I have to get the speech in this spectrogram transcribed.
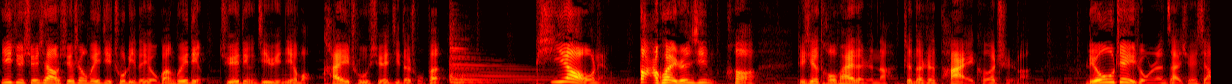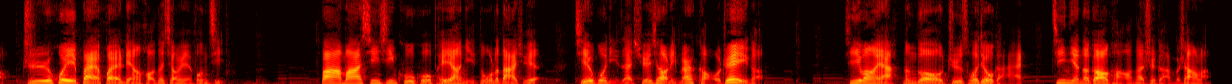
依据学校学生违纪处理的有关规定，决定给予聂某开除学籍的处分。漂亮，大快人心！哈，这些偷拍的人呢，真的是太可耻了。留这种人在学校，只会败坏良好的校园风气。爸妈辛辛苦苦培养你读了大学，结果你在学校里面搞这个，希望呀能够知错就改。今年的高考呢是赶不上了，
